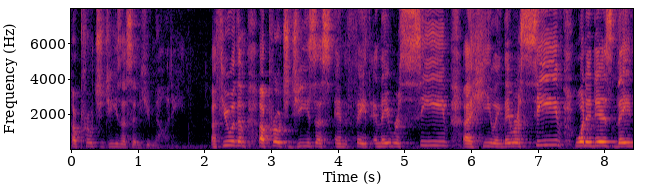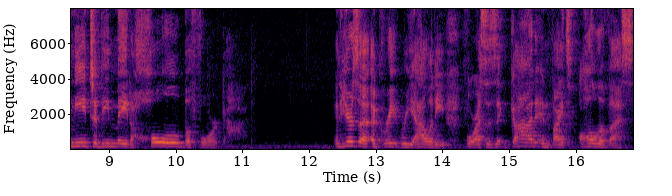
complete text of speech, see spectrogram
approach Jesus in humility. A few of them approach Jesus in faith and they receive a healing. They receive what it is they need to be made whole before God. And here's a, a, great reality for us is that God invites all of us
